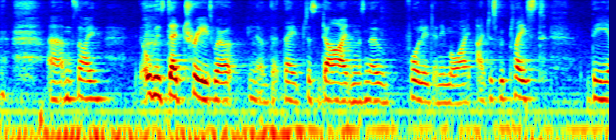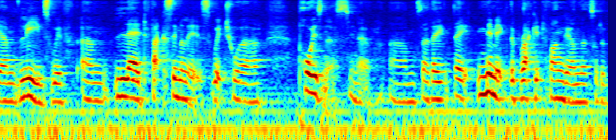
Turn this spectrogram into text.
um, so I, all these dead trees where you know that they just died and there's no foliage anymore, I, I just replaced the um, leaves with um, lead facsimiles, which were poisonous, you know. Um, so they, they mimic the bracket fungi on the sort of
